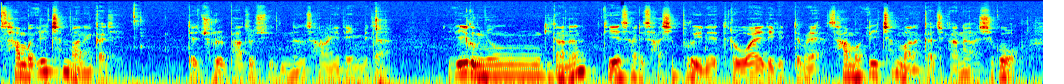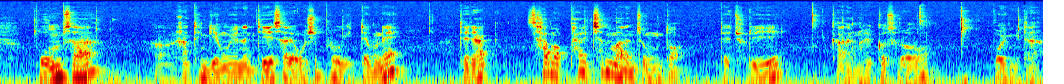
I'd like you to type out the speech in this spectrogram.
3억 1천만 원까지 대출을 받을 수 있는 상황이 됩니다. 1금융기관은 DSR이 40% 이내에 들어와야 되기 때문에 3억 1천만 원까지 가능하시고 보험사 어, 같은 경우에는 DSR이 50%이기 때문에 대략 3억 8천만 원 정도 대출이 가능할 것으로 보입니다.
